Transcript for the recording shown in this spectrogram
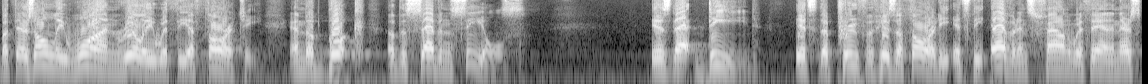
but there's only one really with the authority. And the book of the seven seals is that deed. It's the proof of his authority. It's the evidence found within. And there's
